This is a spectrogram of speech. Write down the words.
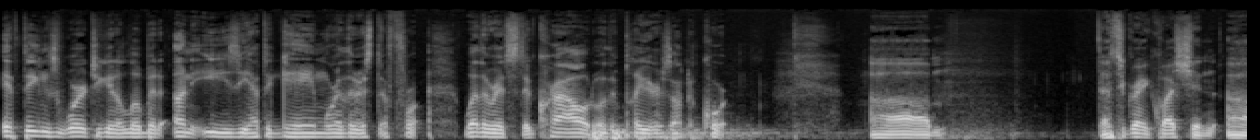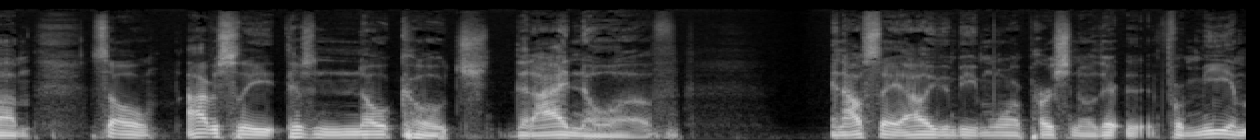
if things were to get a little bit uneasy at the game, whether it's the fr- whether it's the crowd or the players on the court? Um, that's a great question. Um, so obviously, there's no coach that I know of, and I'll say I'll even be more personal. There, for me and,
